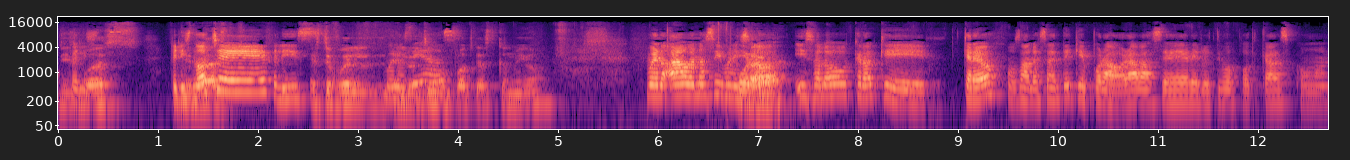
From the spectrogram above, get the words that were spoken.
This Feliz- was Feliz last- noche, feliz. Este fue el, el último podcast conmigo. Bueno, ah, bueno, sí, bueno, y solo, ahora. y solo creo que, creo, o sea, honestamente que por ahora va a ser el último podcast con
